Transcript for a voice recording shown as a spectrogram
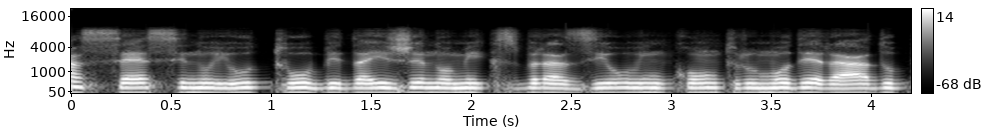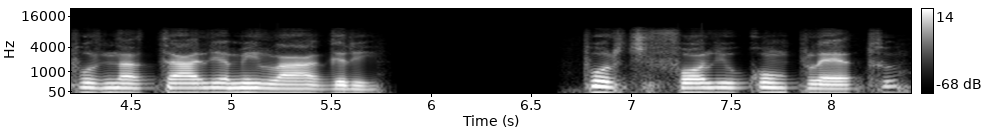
Acesse no YouTube da Igenomics Brasil o encontro moderado por Natália Milagre. Portfólio completo.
